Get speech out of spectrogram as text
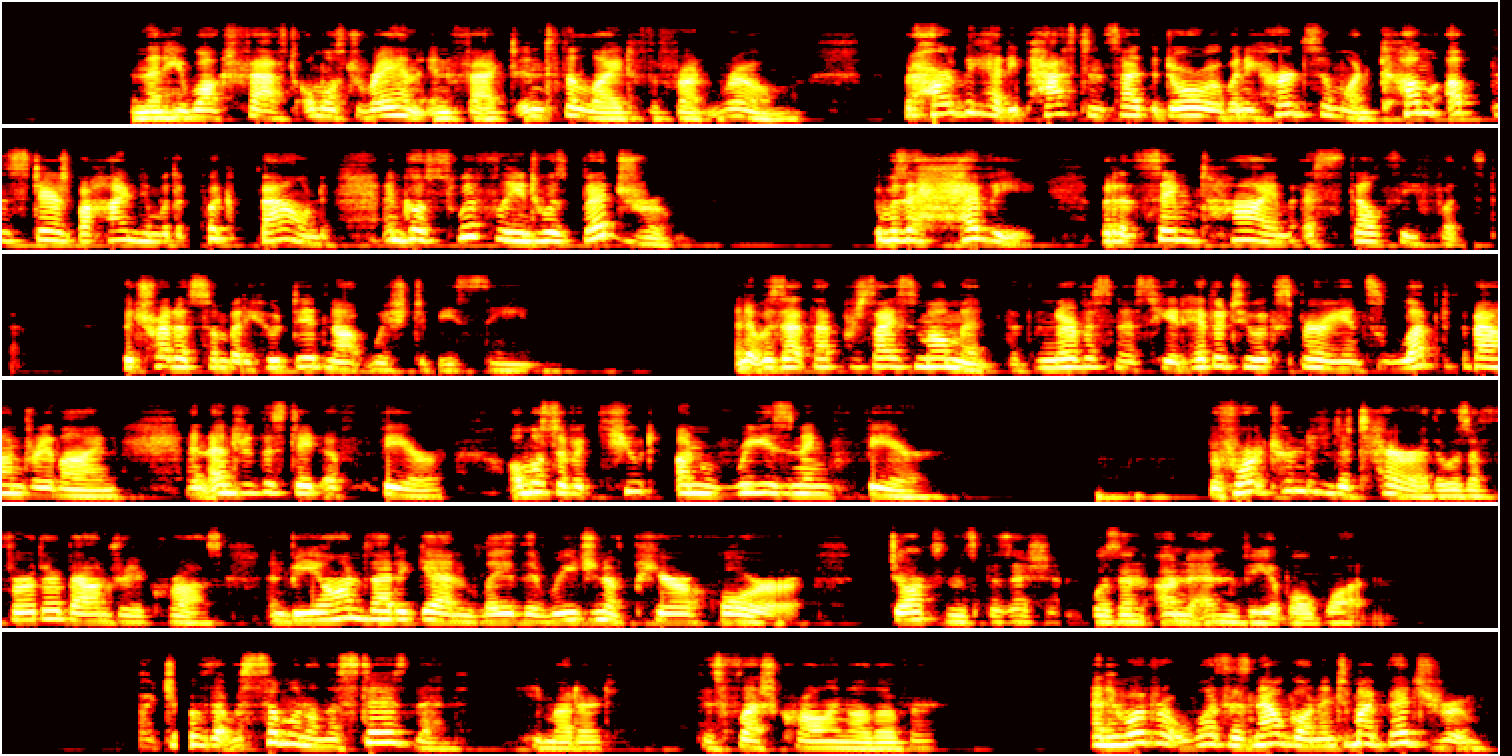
and then he walked fast, almost ran, in fact, into the light of the front room. But hardly had he passed inside the doorway when he heard someone come up the stairs behind him with a quick bound and go swiftly into his bedroom. It was a heavy, but at the same time a stealthy footstep, the tread of somebody who did not wish to be seen. And it was at that precise moment that the nervousness he had hitherto experienced leapt the boundary line and entered the state of fear, almost of acute, unreasoning fear. Before it turned into terror, there was a further boundary to cross, and beyond that again lay the region of pure horror. Johnson's position was an unenviable one. By Jove, that was someone on the stairs then, he muttered, his flesh crawling all over. And whoever it was has now gone into my bedroom.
